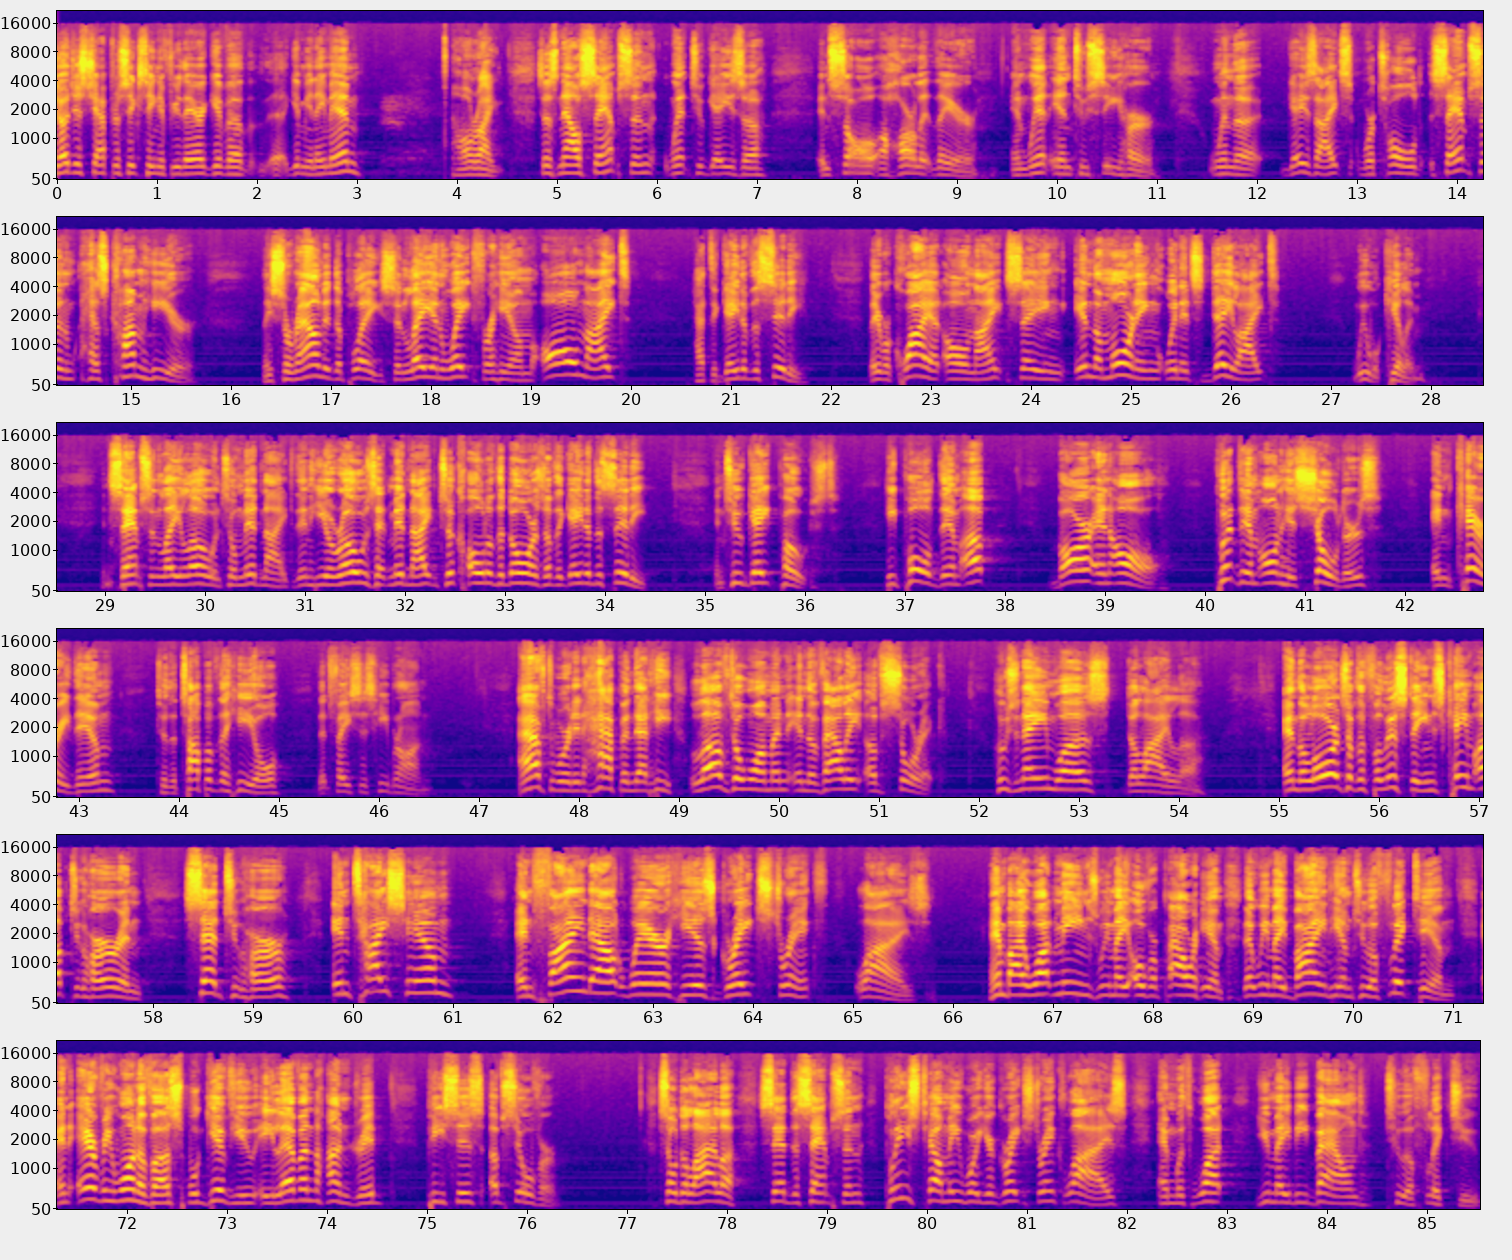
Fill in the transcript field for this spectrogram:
Judges chapter 16, if you're there, give, a, uh, give me an amen. All right. It says, Now Samson went to Gaza and saw a harlot there and went in to see her. When the Gazites were told, Samson has come here, they surrounded the place and lay in wait for him all night at the gate of the city. They were quiet all night, saying, In the morning, when it's daylight, we will kill him. And Samson lay low until midnight. Then he arose at midnight and took hold of the doors of the gate of the city and two gate posts. He pulled them up, bar and all, put them on his shoulders, and carried them to the top of the hill that faces Hebron. Afterward, it happened that he loved a woman in the valley of Sorek, whose name was Delilah. And the lords of the Philistines came up to her and said to her, Entice him and find out where his great strength lies, and by what means we may overpower him, that we may bind him to afflict him. And every one of us will give you 1,100 pieces of silver. So Delilah said to Samson, Please tell me where your great strength lies, and with what you may be bound to afflict you.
